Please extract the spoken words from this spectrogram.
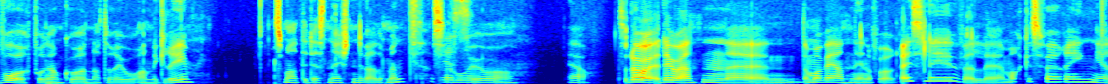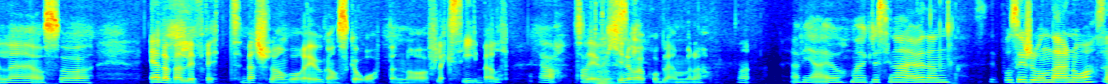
Vår programkoordinator er jo Anne Gry, som har hatt i Destination Development. Så Yes. jo Ja. Så da er det jo enten Da må vi enten innenfor reiseliv eller markedsføring, eller Og så er det veldig fritt. Bacheloren vår er jo ganske åpen og fleksibel, Ja, så det er jo ikke noe problem med det. Ja, vi er jo, meg og Kristina er jo i den posisjonen der nå, så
